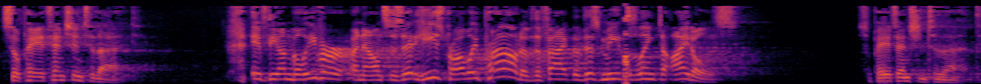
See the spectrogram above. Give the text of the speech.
So pay attention to that. If the unbeliever announces it, he's probably proud of the fact that this meat was linked to idols. So pay attention to that.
